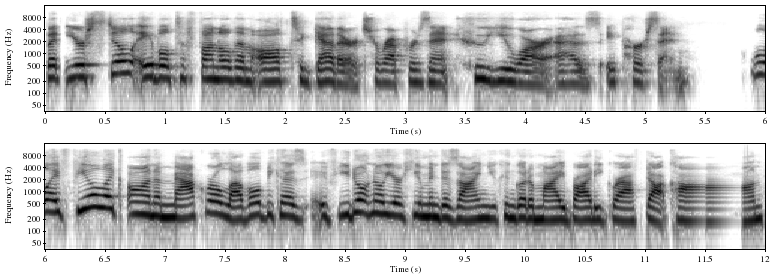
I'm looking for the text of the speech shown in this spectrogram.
but you're still able to funnel them all together to represent who you are as a person. Well, I feel like on a macro level, because if you don't know your human design, you can go to mybodygraph.com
